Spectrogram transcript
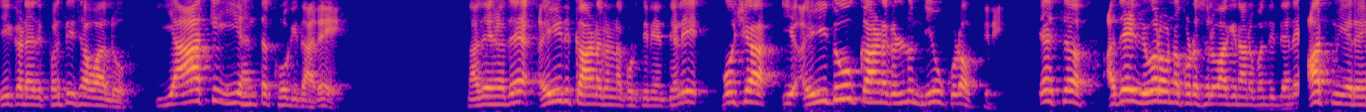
ಈ ಕಡೆ ಅದಕ್ಕೆ ಪ್ರತಿ ಸವಾಲು, ಯಾಕೆ ಈ ಹಂತಕ್ಕೆ ಹೋಗಿದ್ದಾರೆ? ನಾ ಅದೇ ಹೇಳಿದೆ, ಐದು ಕಾರಣಗಳನ್ನ ಕೊಡ್ತೀನಿ ಅಂತೇಳಿ, ಬಹುಶಃ ಈ ಐದೂ ಕಾರಣಗಳನ್ನು ನೀವು ಕೂಡ ಒಪ್ತೀರಿ. ಎಸ್ ಅದೇ ವಿವರವನ್ನು ಕೊಡೋ ಸಲುವಾಗಿ ನಾನು ಬಂದಿದ್ದೇನೆ. ಆತ್ಮೀಯರೇ,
